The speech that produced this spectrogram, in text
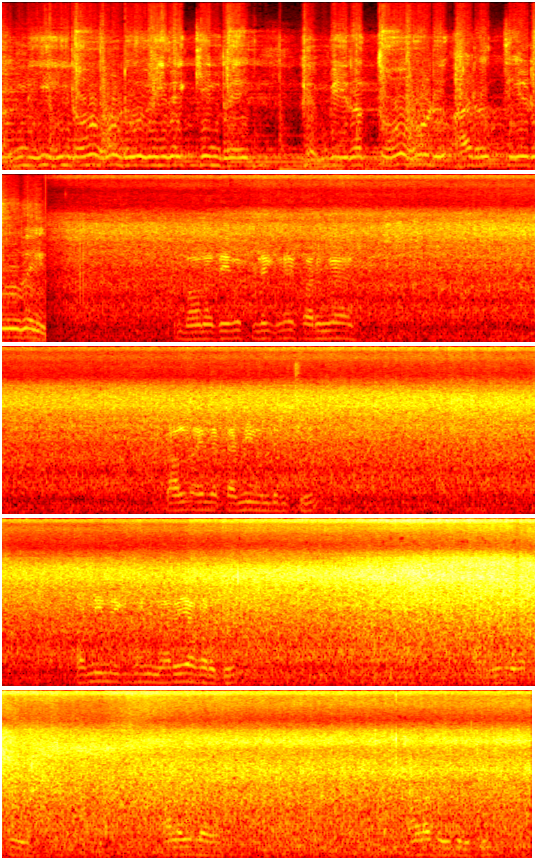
கண்ணீரோடு விதைக்கின்றேன் கம்பீரத்தோடு அறுத்திடுவேன். தெய்வ பிள்ளைகளே பாருங்க. கால்வாயில் தண்ணி வந்துருச்சு. தண்ணி இன்னைக்கு கொஞ்சம் நிறையா வருது. அளவில் மழை பெய்திருக்கு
